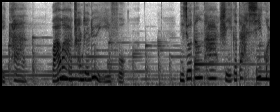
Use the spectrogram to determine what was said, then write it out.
你看，娃娃穿着绿衣服，你就当它是一个大西瓜；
